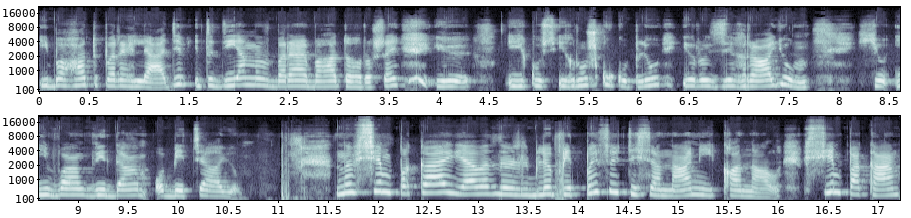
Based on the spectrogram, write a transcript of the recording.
і багато переглядів. І тоді я назбираю багато грошей і, і якусь ігрушку куплю і розіграю, і вам віддам, обіцяю. Ну, всім пока, я вас люблю. Підписуйтеся на мій канал. Всім пока!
